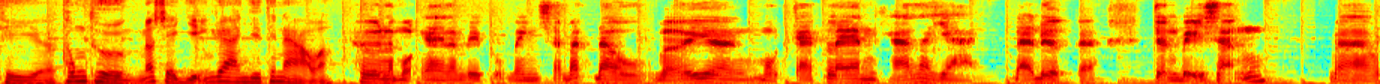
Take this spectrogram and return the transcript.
thì ờ, thông thường nó sẽ diễn ra như thế nào ạ? Thường là một ngày làm việc của mình sẽ bắt đầu với một cái plan khá là dài, đã được chuẩn bị sẵn vào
